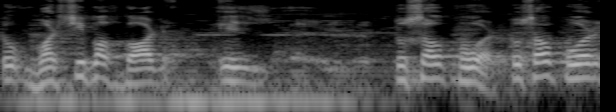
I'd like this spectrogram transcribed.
to worship of God is to serve poor to serve poor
